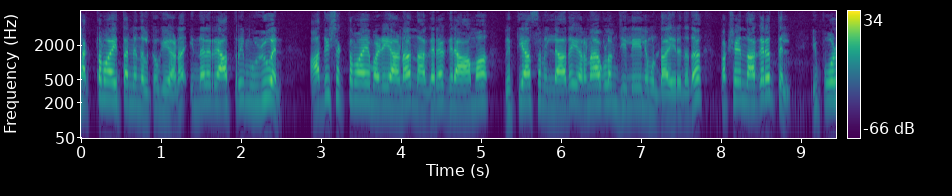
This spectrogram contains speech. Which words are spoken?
ശക്തമായി തന്നെ നിൽക്കുകയാണ്. ഇന്നലെ രാത്രി മുഴുവൻ അതിശക്തമായ മഴയാണ് നഗര ഗ്രാമ വ്യത്യാസമില്ലാതെ എറണാകുളം ജില്ലയിലും ഉണ്ടായിരുന്നത്. പക്ഷേ നഗരത്തിൽ ഇപ്പോൾ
